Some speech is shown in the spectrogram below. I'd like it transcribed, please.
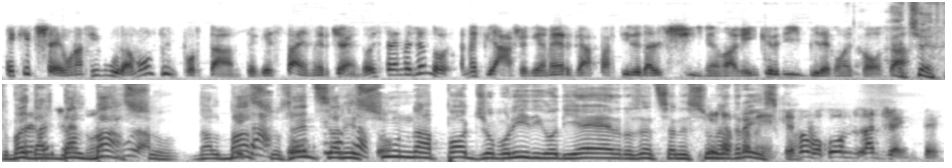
è che c'è una figura molto importante che sta emergendo e sta emergendo, a me piace che emerga a partire dal cinema, che è incredibile come cosa. Eh certo, poi dal, dal, basso, dal basso, esatto, senza esatto. nessun appoggio politico dietro, senza nessuna tresca. Proprio con la gente,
